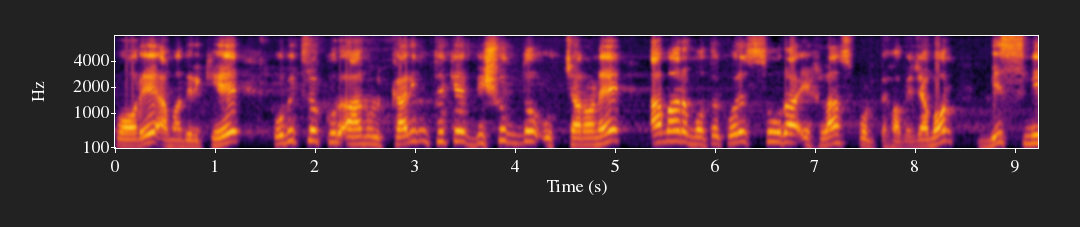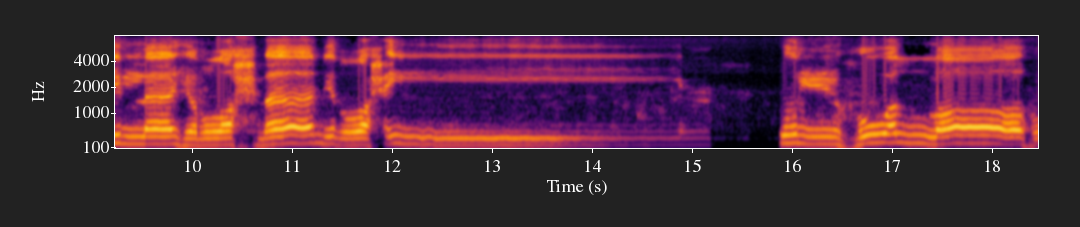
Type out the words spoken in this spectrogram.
পরে আমাদেরকে পবিত্র কুরআনুল কারিম থেকে বিশুদ্ধ উচ্চারণে আমার মতো করে সুরা ইখলাস পড়তে হবে। যেমন বিসমিল্লাহ রহমান রহিম। কুল হুয়াল্লাহু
